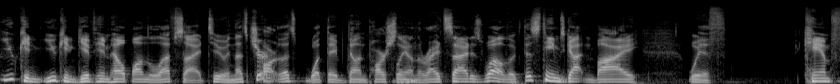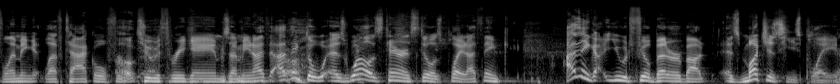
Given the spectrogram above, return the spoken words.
You can you can give him help on the left side too, and that's part, that's what they've done partially on mm-hmm. the right side as well. Look, this team's gotten by with Cam Fleming at left tackle for oh, two or three games. I mean, I, th- I think the as well as Terence Steele has played, I think. I think you would feel better about as much as he's played,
